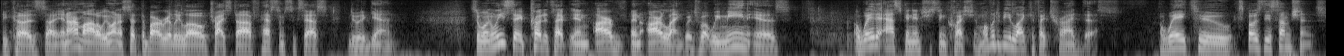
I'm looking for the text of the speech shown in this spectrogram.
because uh, in our model, we want to set the bar really low, try stuff, have some success, do it again. So when we say prototype in our in our language, what we mean is a way to ask an interesting question. What would it be like if I tried this? a way to expose the assumptions.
